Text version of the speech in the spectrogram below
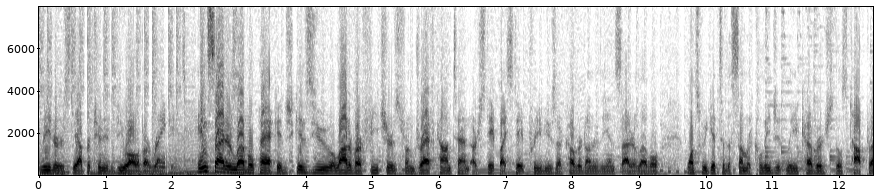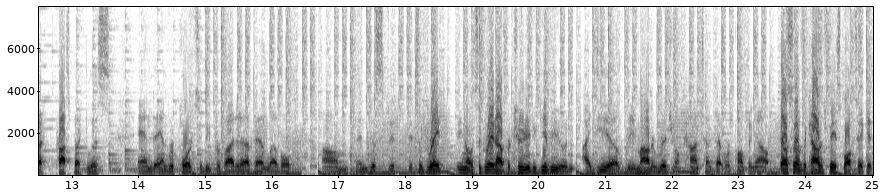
readers the opportunity to view all of our rankings. Insider level package gives you a lot of our features from draft content, our state-by-state previews are covered under the insider level. Once we get to the summer collegiate league coverage, those top prospect lists and, and reports will be provided at that level. Um, and just it, it's a great you know it's a great opportunity to give you an idea of the amount of original content that we're pumping out. We also have the college baseball ticket,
